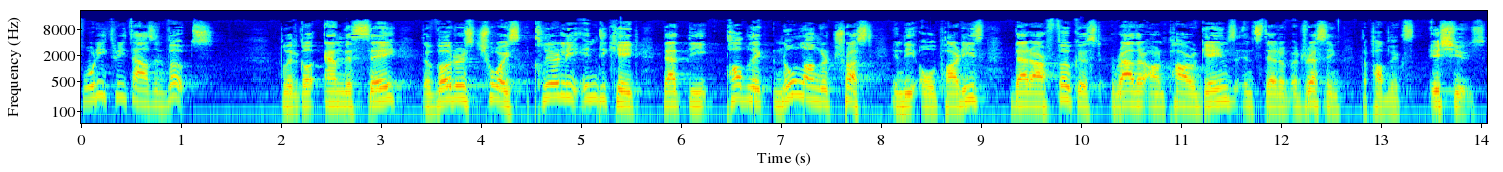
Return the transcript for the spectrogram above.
43,000 votes. Political analysts say the voters' choice clearly indicate that the public no longer trust in the old parties that are focused rather on power gains instead of addressing the public's issues.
